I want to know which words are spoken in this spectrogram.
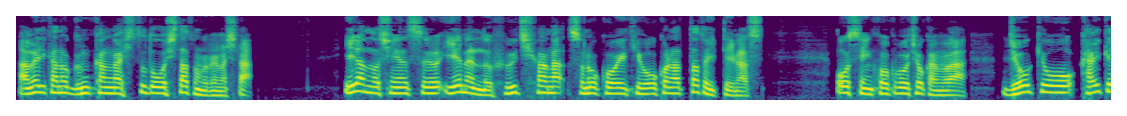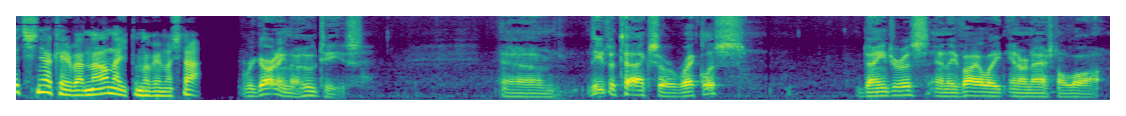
アメリカの軍艦が出動したと述べました。イランの支援するイエメンのフーチ派がその攻撃を行ったと言っています。オースティン国防長官は状況を解決しなければならないと述べました。Regarding the Houthis, um, these attacks are reckless, dangerous, and they violate international law.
